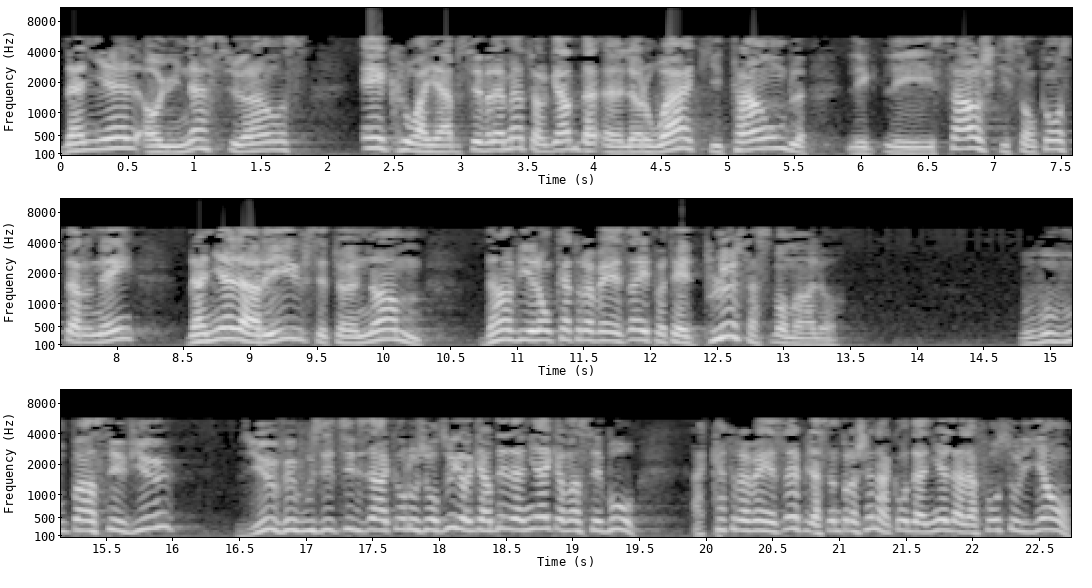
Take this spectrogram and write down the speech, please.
Daniel a une assurance incroyable. C'est vraiment, tu regardes euh, le roi qui tremble, les, sages qui sont consternés. Daniel arrive, c'est un homme d'environ 80 ans et peut-être plus à ce moment-là. Vous, vous, pensez vieux? Dieu veut vous utiliser encore aujourd'hui. Regardez Daniel, comment c'est beau. À 80 ans, puis la semaine prochaine, encore Daniel dans la fosse au lion,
